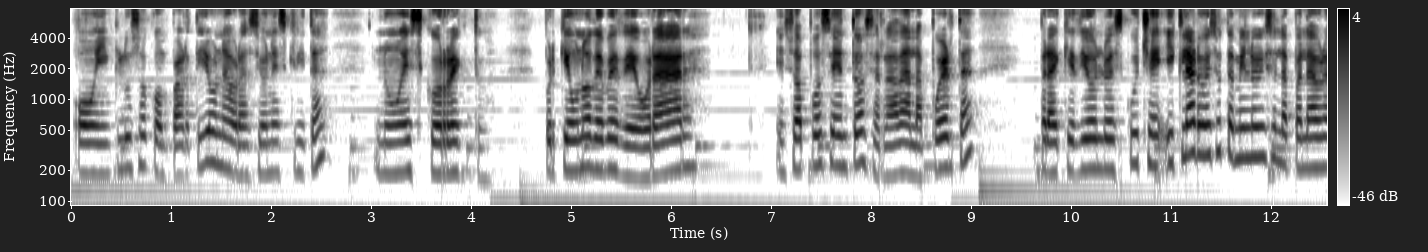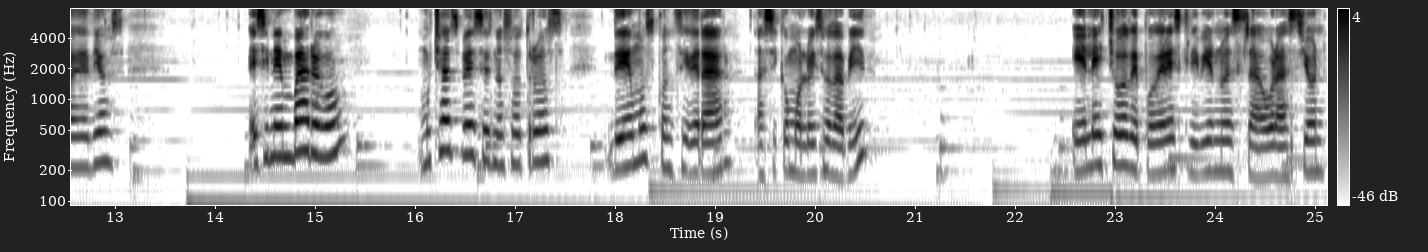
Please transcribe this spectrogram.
o incluso compartir una oración escrita no es correcto, porque uno debe de orar en su aposento cerrada la puerta para que Dios lo escuche. Y claro, eso también lo dice la palabra de Dios. Sin embargo, muchas veces nosotros debemos considerar, así como lo hizo David, el hecho de poder escribir nuestra oración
